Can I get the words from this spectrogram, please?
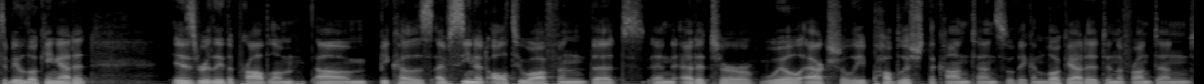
to be looking at it is really the problem um, because I've seen it all too often that an editor will actually publish the content so they can look at it in the front end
